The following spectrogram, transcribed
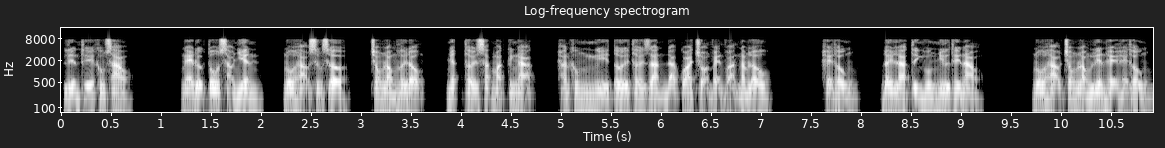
liền thế không sao. Nghe được tô xảo nhiên, nô hạo sững sờ, trong lòng hơi động, nhất thời sắc mặt kinh ngạc, hắn không nghĩ tới thời gian đã qua trọn vẹn vạn năm lâu. Hệ thống, đây là tình huống như thế nào? Nô hạo trong lòng liên hệ hệ thống,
